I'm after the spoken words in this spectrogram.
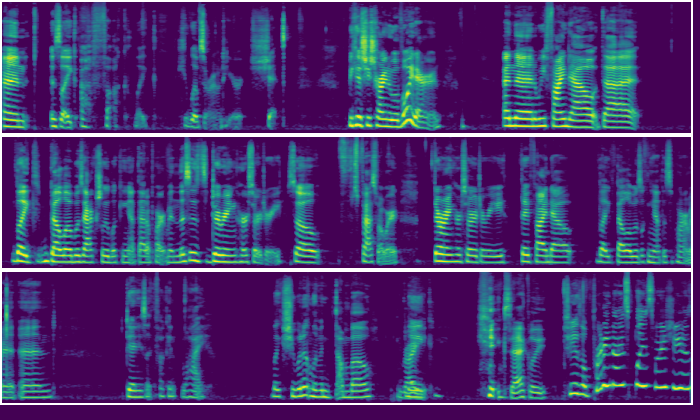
and is like, oh fuck, like he lives around here. Shit. Because she's trying to avoid Aaron. And then we find out that like Bella was actually looking at that apartment. This is during her surgery. So fast forward. During her surgery, they find out like Bella was looking at this apartment and Danny's like, fucking why? Like she wouldn't live in Dumbo. right. Like exactly. she has a pretty nice place where she is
